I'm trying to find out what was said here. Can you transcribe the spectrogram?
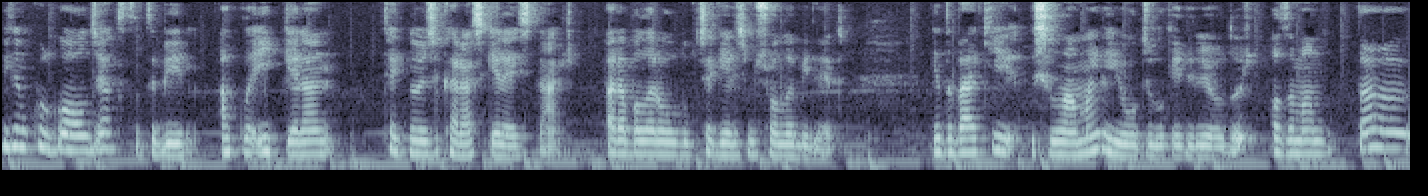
Bilim kurgu olacaksa tabii akla ilk gelen teknolojik araç gereçler. Arabalar oldukça gelişmiş olabilir. Ya da belki ışınlanmayla yolculuk ediliyordur. O zaman da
